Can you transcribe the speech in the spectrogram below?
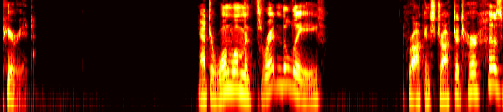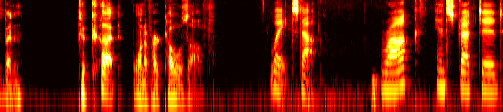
period. After one woman threatened to leave, Rock instructed her husband to cut one of her toes off. Wait, stop. Rock instructed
